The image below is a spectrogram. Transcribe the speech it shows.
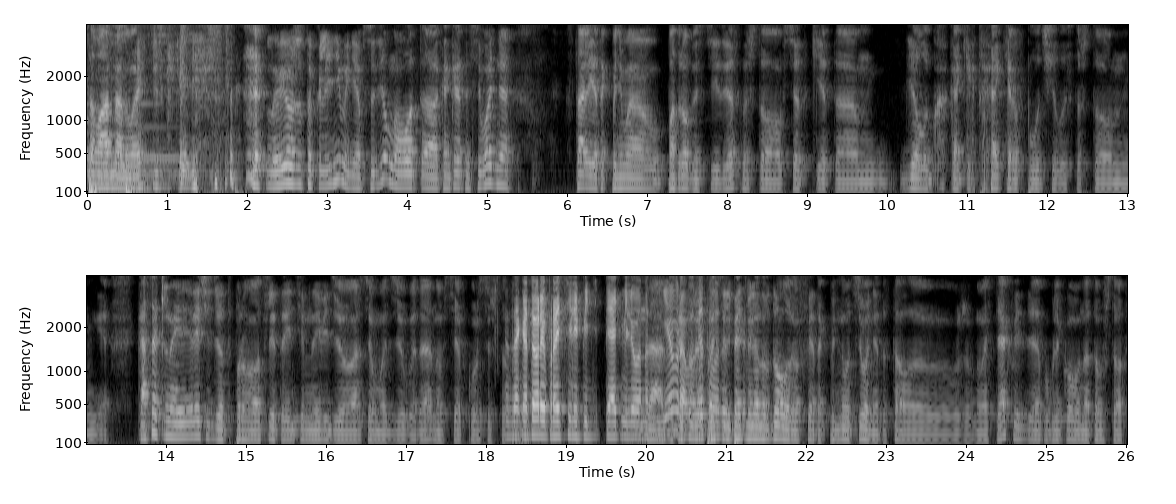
Там одна новостишка, конечно. Но ее уже только ленивый не обсудил. Но вот а, конкретно сегодня стали, я так понимаю, подробности известны, что все-таки это дело каких-то хакеров получилось. То, что касательно речь идет про слитое интимное видео Артема Дзюбы, да? Но все в курсе, что... За там... которые просили 5 миллионов да, евро. за которые вот просили 5 миллионов долларов. Я так понимаю, вот сегодня это стало уже в новостях везде опубликовано о том, что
